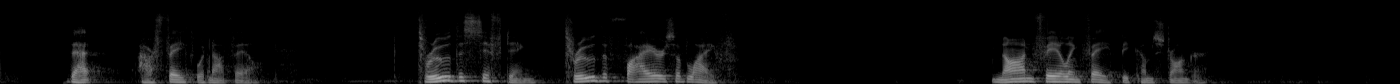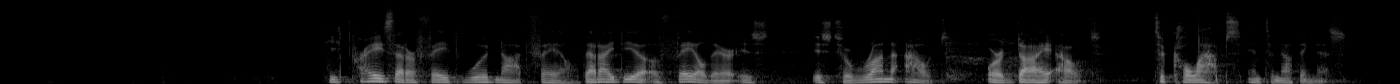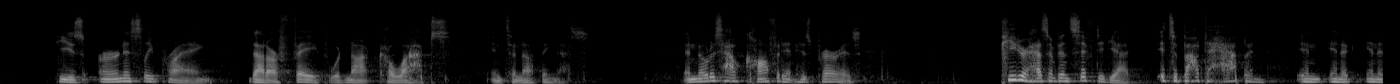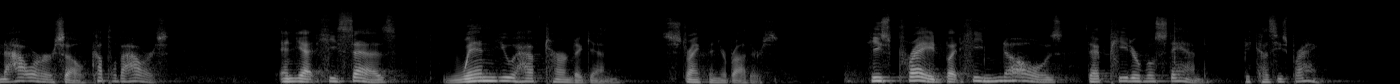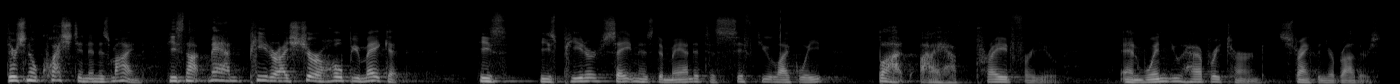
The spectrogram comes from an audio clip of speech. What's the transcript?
that our faith would not fail. Through the sifting, through the fires of life, non failing faith becomes stronger. He prays that our faith would not fail. That idea of fail there is, is to run out or die out to collapse into nothingness. He is earnestly praying that our faith would not collapse into nothingness. And notice how confident his prayer is. Peter hasn't been sifted yet. It's about to happen in, in, a, in an hour or so, a couple of hours. And yet he says, When you have turned again, strengthen your brothers. He's prayed, but he knows that Peter will stand because he's praying. There's no question in his mind. He's not, man, Peter, I sure hope you make it. He's, he's Peter. Satan has demanded to sift you like wheat, but I have prayed for you. And when you have returned, strengthen your brothers.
